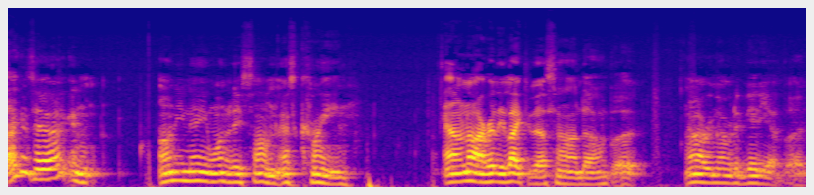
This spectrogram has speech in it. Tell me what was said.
I can say I can only name one of these songs. That's Cream. I don't know. I really liked that song though, but I don't remember the video. But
